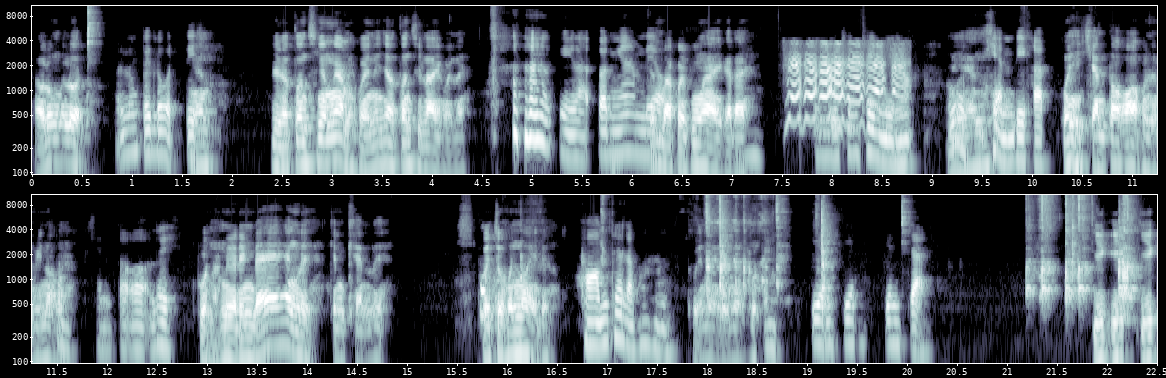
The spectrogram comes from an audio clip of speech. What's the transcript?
เอาลงมาโลดมันลงไปโหลดติงั้นเดี๋ยวเอาต้นสิงามๆให้ข่อยนี่จะเอาต้นสิไล่ข่อยเลยนี่ล่ะตอนงามเป็แล้นวว่าข่อยผู้ให้ก็ได้มันขึ้นๆนี่เนาะโอ้แม่นแข็งดีครับเฮ้ยแขนต่ออ้อพุ่นล่ะพี่น้องแข็งต่อเลย ปวดเนื้อแดงๆเลยแข็งๆเลยตัวโจมันหน่อยเด้อหอมแท้ละพ่อหตัวหน่อยเด้อำเปลี่ยนเปลี่ยนเปลี่ยนจานยิกยิกยิก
